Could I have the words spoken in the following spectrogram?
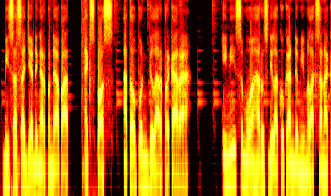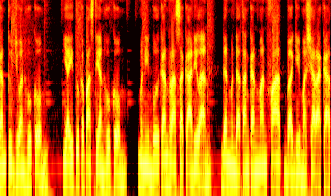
bisa saja dengar pendapat, ekspos, ataupun gelar perkara. Ini semua harus dilakukan demi melaksanakan tujuan hukum, yaitu kepastian hukum, menimbulkan rasa keadilan, dan mendatangkan manfaat bagi masyarakat.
